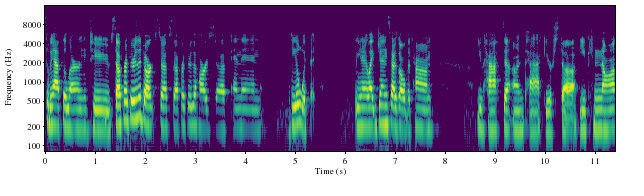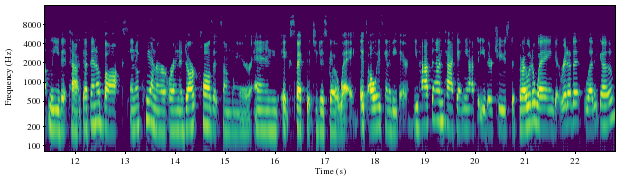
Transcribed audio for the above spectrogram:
So we have to learn to suffer through the dark stuff suffer through the hard stuff and then deal with it. You know like jen says all the time you have to unpack your stuff. You cannot leave it packed up in a box in a corner or in a dark closet somewhere and expect it to just go away. It's always going to be there. You have to unpack it and you have to either choose to throw it away and get rid of it, let it go,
